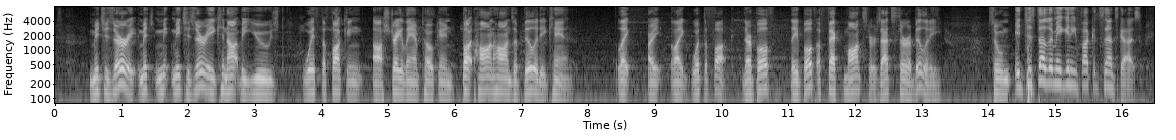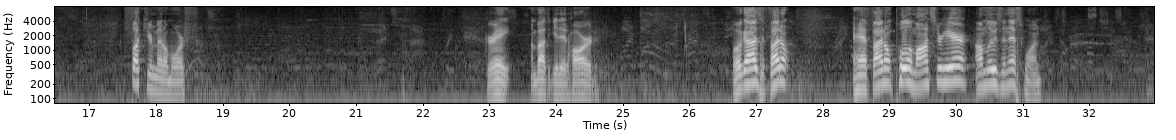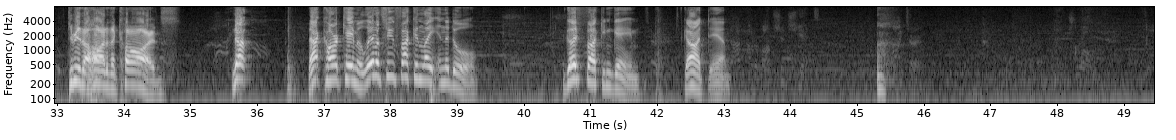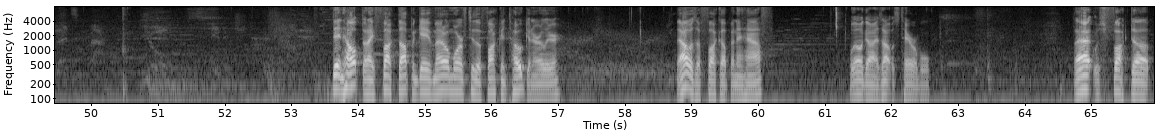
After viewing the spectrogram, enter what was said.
Michizuri, Mich, Michizuri cannot be used with the fucking uh, Stray Lamb token, but Han Han's ability can. Like, are you, like what the fuck? They're both they both affect monsters. That's their ability. So it just doesn't make any fucking sense, guys. Fuck your metamorph. Great. I'm about to get hit hard. Well, guys, if I don't if I don't pull a monster here, I'm losing this one. Give me the heart of the cards. Nope. That card came a little too fucking late in the duel. Good fucking game. God damn. Didn't help that I fucked up and gave Metamorph to the fucking token earlier. That was a fuck up and a half. Well, guys, that was terrible. That was fucked up.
